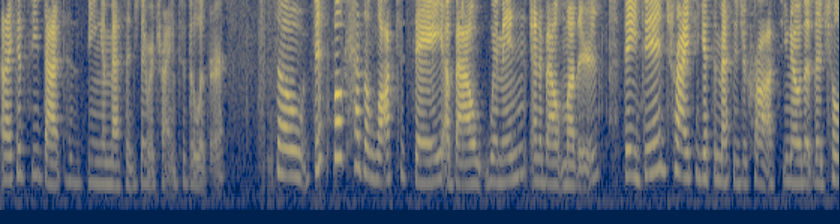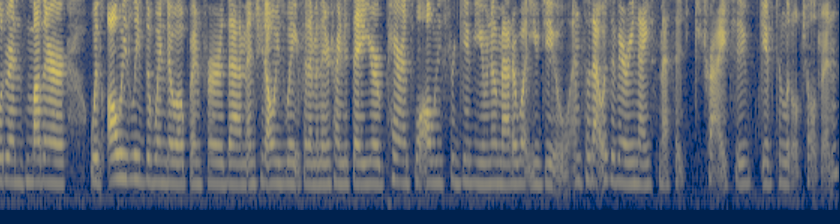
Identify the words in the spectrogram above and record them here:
And I could see that as being a message they were trying to deliver. So this book has a lot to say about women and about mothers. They did try to get the message across, you know, that the children's mother would always leave the window open for them and she'd always wait for them and they were trying to say your parents will always forgive you no matter what you do. And so that was a very nice message to try to give to little children.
